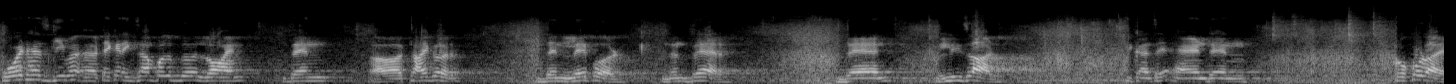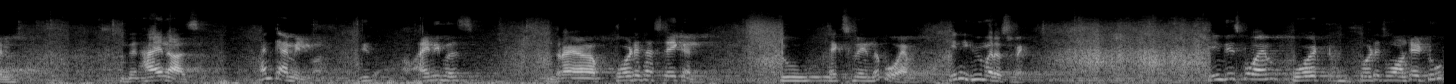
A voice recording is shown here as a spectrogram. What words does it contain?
poet has given uh, taken example of the lion, then uh, tiger, then leopard, then bear, then lizard, you can say, and then crocodile, then hyenas, and chameleon. These animals the uh, poet has taken to explain the poem in a humorous way. In this poem, poet poet wanted to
